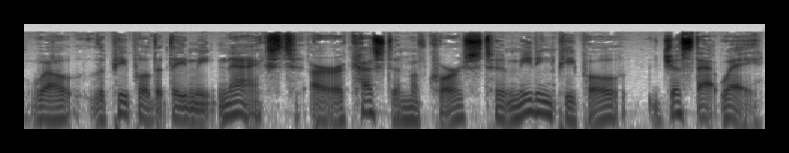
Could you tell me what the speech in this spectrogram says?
Well, the people that they meet next are accustomed, of course, to meeting people just that way.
